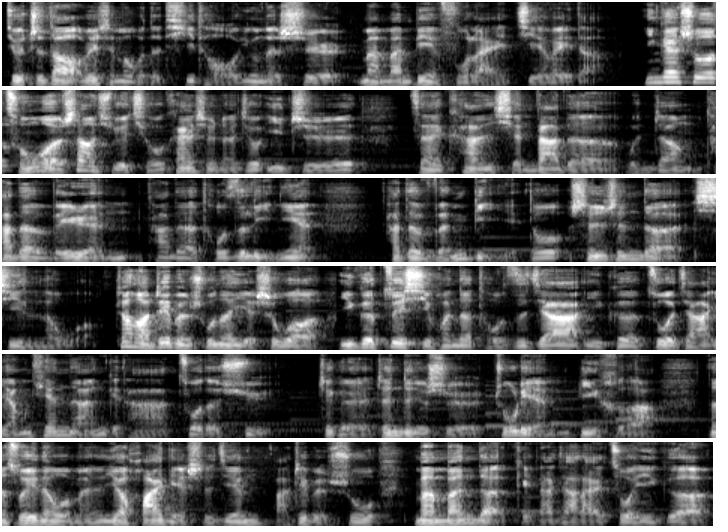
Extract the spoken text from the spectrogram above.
就知道为什么我的题头用的是“慢慢变富”来结尾的。应该说，从我上雪球开始呢，就一直在看贤大的文章，他的为人，他的投资理念。他的文笔都深深地吸引了我。正好这本书呢，也是我一个最喜欢的投资家，一个作家杨天南给他做的序。这个真的就是珠联璧合啊！那所以呢，我们要花一点时间，把这本书慢慢的给大家来做一个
